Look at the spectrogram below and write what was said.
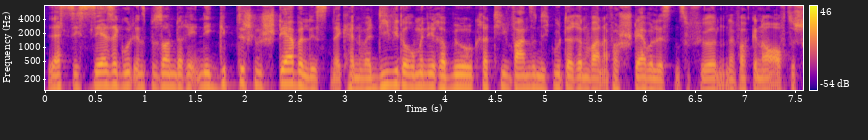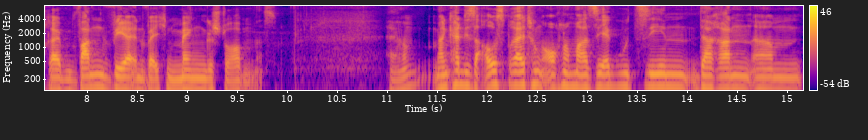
lässt sich sehr, sehr gut insbesondere in ägyptischen Sterbelisten erkennen, weil die wiederum in ihrer Bürokratie wahnsinnig gut darin waren, einfach Sterbelisten zu führen und einfach genau aufzuschreiben, wann wer in welchen Mengen gestorben ist. Ja, man kann diese Ausbreitung auch nochmal sehr gut sehen daran, ähm,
